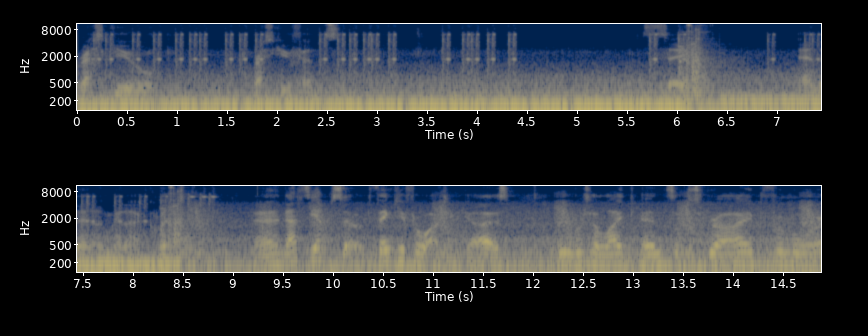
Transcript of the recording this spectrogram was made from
rescue. Rescue fence. Save. And then I'm gonna quit. And that's the episode. Thank you for watching, guys. Remember to like and subscribe for more.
